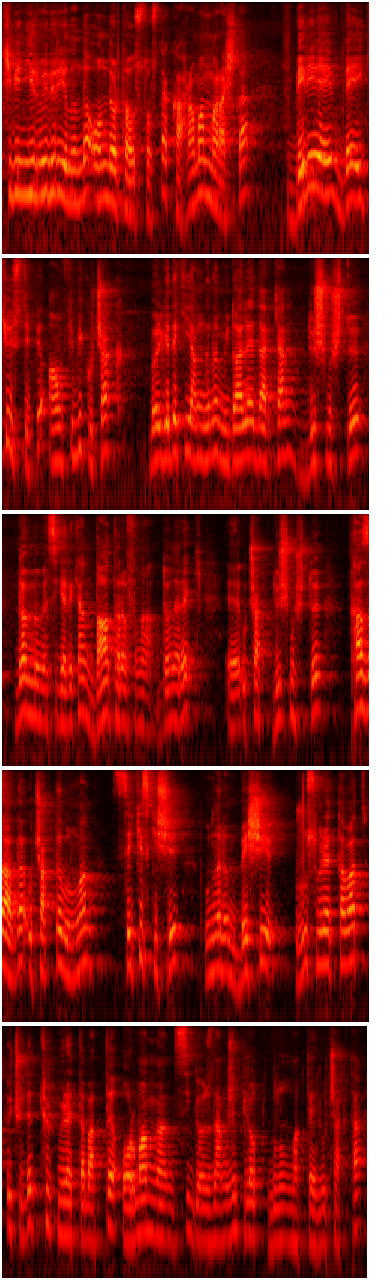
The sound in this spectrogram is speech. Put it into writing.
2021 yılında 14 Ağustos'ta Kahramanmaraş'ta Berilev B-200 tipi amfibik uçak bölgedeki yangına müdahale ederken düşmüştü. Dönmemesi gereken dağ tarafına dönerek e, uçak düşmüştü. Kazada uçakta bulunan 8 kişi bunların 5'i Rus mürettebat, 3'ü de Türk mürettebattı. Orman mühendisi, gözlemci pilot bulunmaktaydı uçakta.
